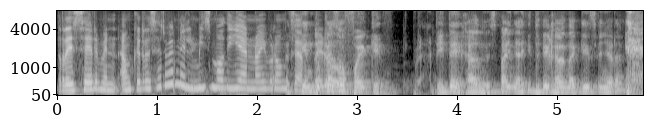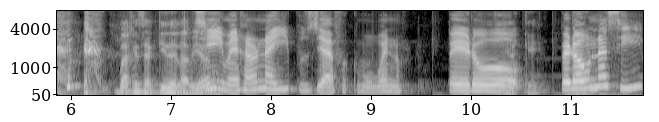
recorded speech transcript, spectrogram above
reserven. Aunque reserven el mismo día, no hay bronca. es que en tu pero... caso fue que a ti te dejaron en España, a ti te dejaron aquí, señora. Bájese aquí del avión. Sí, me dejaron ahí, pues ya fue como bueno. Pero, Ya que- pero aún así,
